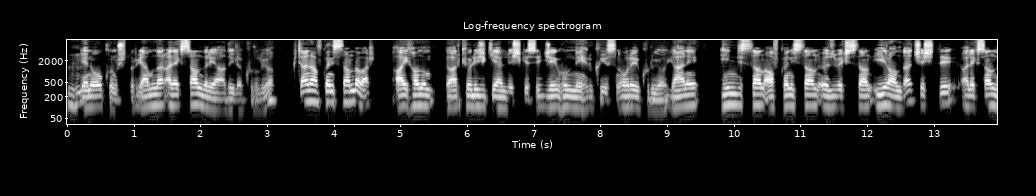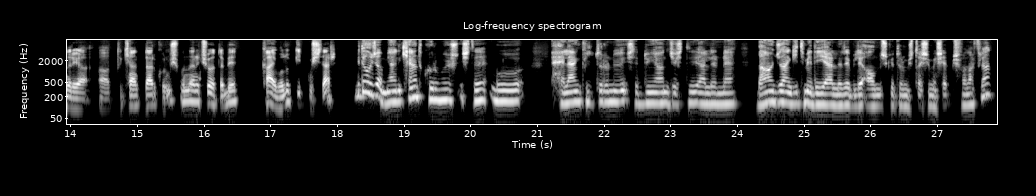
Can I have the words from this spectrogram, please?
Hı hı. Gene o kurmuştur. Yani bunlar Alexandria adıyla kuruluyor. Bir tane Afganistan'da var. Ayhanum arkeolojik yerleşkesi Ceyhun Nehri kıyısını oraya kuruyor. Yani Hindistan, Afganistan, Özbekistan, İran'da çeşitli Alexandria adlı kentler kurmuş. Bunların çoğu tabii kaybolup gitmişler. Bir de hocam yani kent kurmuş işte bu Helen kültürünü işte dünyanın çeşitli yerlerine daha önceden gitmediği yerlere bile almış götürmüş taşımış etmiş falan filan.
